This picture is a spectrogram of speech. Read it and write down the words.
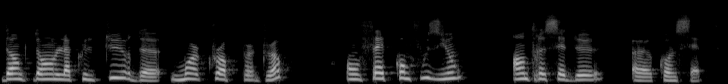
Donc, dans la culture de more crop per drop, on fait confusion entre ces deux concepts.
